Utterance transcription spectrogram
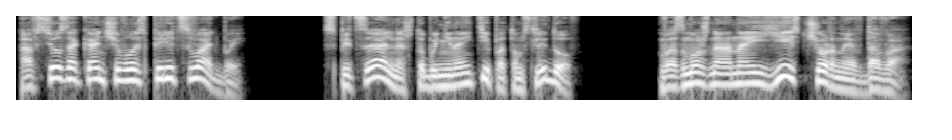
а все заканчивалось перед свадьбой. Специально, чтобы не найти потом следов. Возможно, она и есть черная вдова».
